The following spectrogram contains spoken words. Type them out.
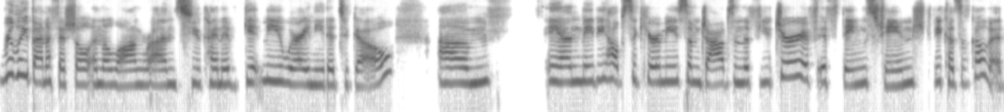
really beneficial in the long run to kind of get me where I needed to go. Um, and maybe help secure me some jobs in the future if, if things changed because of COVID.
